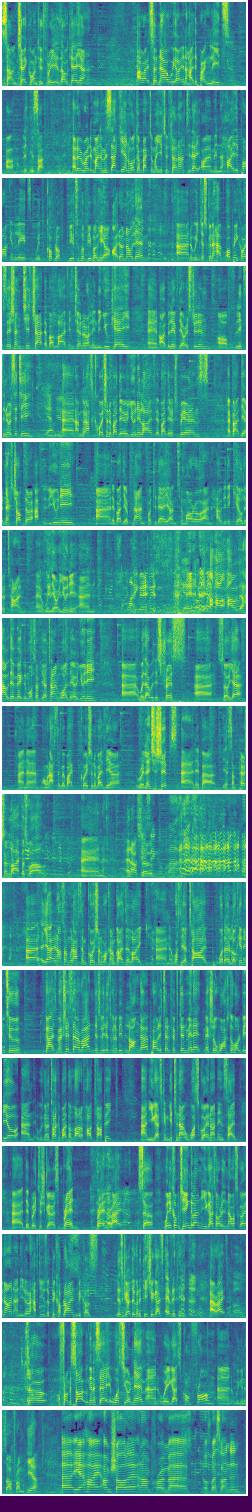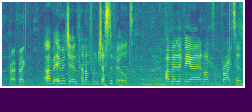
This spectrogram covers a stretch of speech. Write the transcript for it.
Sound check, one, two, three. Is that okay? Yeah. All right. So now we are in Hyde Park in Leeds. Oh, let me start. Hello everybody, my name is Zaki and welcome back to my YouTube channel. Today I am in Hyde Park in Leeds with a couple of beautiful people here. I don't know them and we're just gonna have open conversation, chit chat about life in general in the UK and I believe they are a student of Leeds University. Yeah. And I'm gonna ask a question about their uni life, about their experience, about their next chapter after the uni and about their plan for today and tomorrow and how do they kill their time uh, when they are uni and Like this. how, how, how they make the most of their time while they're uni uh, without the stress. Uh, so yeah, and uh, I want to ask them about question about their relationships and about their some personal life as well, and and also single for that. uh, yeah, and also I'm gonna ask them question what kind of guys they like and what's their type, what they're looking into. Guys, make sure you stay around. This video is gonna be longer, probably 10-15 minutes. Make sure you watch the whole video, and we're gonna talk about a lot of hot topic and you guys can get to know what's going on inside uh, the British girl's brain, brain, right? So when you come to England, you guys already know what's going on, and you don't have to use a pickup line because these girls are going to teach you guys everything. All right. So from the start, we're going to say what's your name and where you guys come from, and we're going to start from here. Uh, yeah, hi, I'm Charlotte and I'm from uh, Northwest London. Perfect. I'm Imogen and I'm from Chesterfield. I'm Olivia and I'm from Brighton.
